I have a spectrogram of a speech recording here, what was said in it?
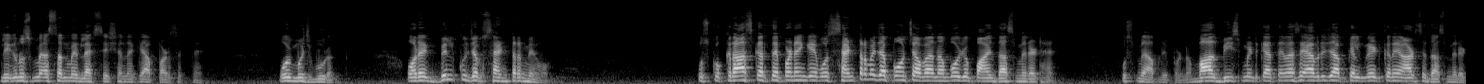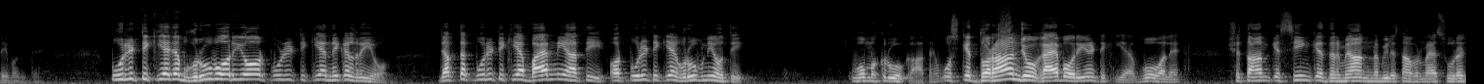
لیکن اس میں اثر میں ریلیکسیشن ہے کہ آپ پڑھ سکتے ہیں۔ وہ مجبوراً۔ اور ایک بالکل جب سینٹر میں ہو۔ اس کو کراس کرتے پڑھیں گے، وہ سینٹر میں جب پہنچا ہوا ہے نا، وہ جو پانچ دس منٹ ہیں، اس میں آپ نہیں پڑھنا۔ بعض بیس منٹ کہتے ہیں، ویسے ایوریج آپ کیلکولیٹ کریں، آٹھ سے دس منٹ ہی بنتے ہیں۔ پوری ٹکیا جب غروب ہو رہی ہو اور پوری ٹکیا نکل رہی ہو، جب تک پوری ٹکیا باہر نہیں آتی اور پوری ٹکیا غروب نہیں ہوتی، وہ مکرو اوقات ہیں۔ اس کے دوران جو غائب ہو رہی ہیں ٹکیا وہ والے شیطان کے سینگ کے درمیان نبی الاسلام فرمایا، سورج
